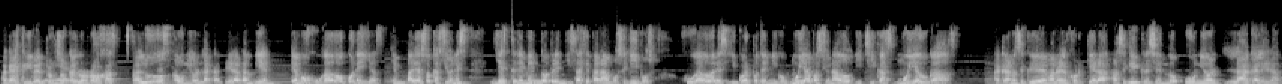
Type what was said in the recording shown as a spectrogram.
Acá escribe el profesor Carlos Rojas, saludos a Unión La Caldera también. Hemos jugado con ellas en varias ocasiones y es tremendo aprendizaje para ambos equipos. Jugadores y cuerpo técnico muy apasionado y chicas muy educadas. Acá nos escribe Manuel Jorquera a seguir creciendo Unión La Calera.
